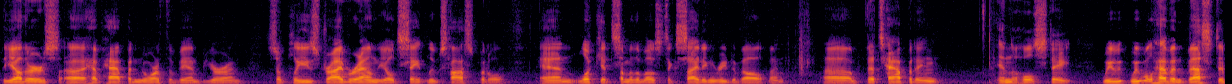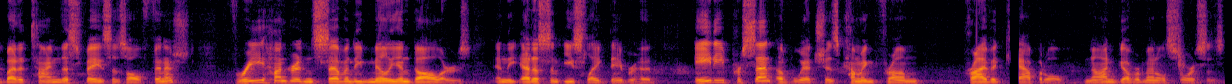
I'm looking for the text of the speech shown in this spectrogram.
The others uh, have happened north of Van Buren. So please drive around the old St. Luke's Hospital and look at some of the most exciting redevelopment uh, that's happening in the whole state. We, we will have invested by the time this phase is all finished $370 million in the Edison Eastlake neighborhood, 80% of which is coming from private capital, non governmental sources.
